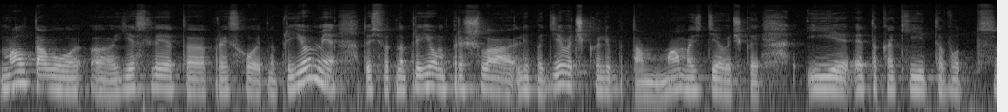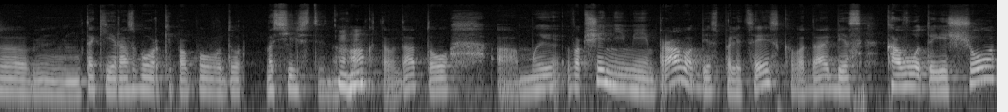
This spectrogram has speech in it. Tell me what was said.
Мало того, э, если это происходит на приеме, то есть вот на прием пришла либо девочка, либо там мама с девочкой, и это какие-то вот э, такие разборки по поводу насильственных угу. актов, да, то а, мы вообще не имеем права без полицейского, да, без кого-то еще,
